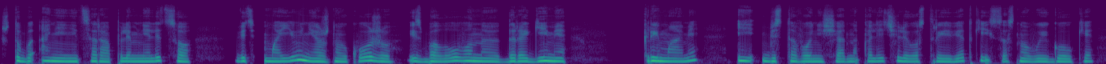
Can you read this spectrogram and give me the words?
чтобы они не царапали мне лицо. Ведь мою нежную кожу, избалованную дорогими кремами, и без того нещадно калечили острые ветки и сосновые иголки —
